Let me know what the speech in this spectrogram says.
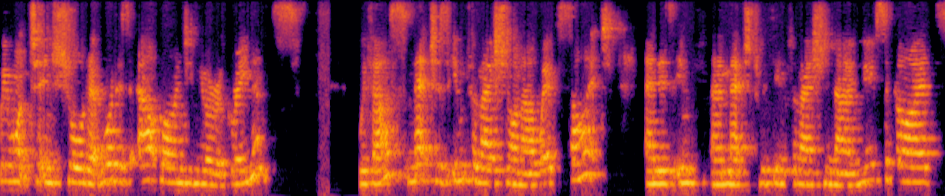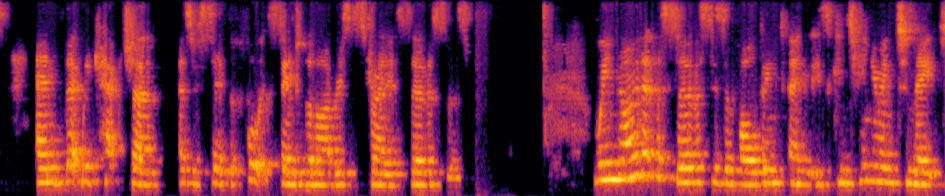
We want to ensure that what is outlined in your agreements with us matches information on our website and is in, uh, matched with information in our user guides and that we capture, as we said, the full extent of the Libraries Australia services. We know that the service is evolving and is continuing to meet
